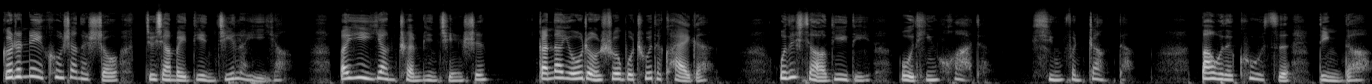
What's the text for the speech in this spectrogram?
隔着内裤上的手就像被电击了一样，把异样传遍全身，感到有种说不出的快感。我的小弟弟不听话的，兴奋胀大，把我的裤子顶得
